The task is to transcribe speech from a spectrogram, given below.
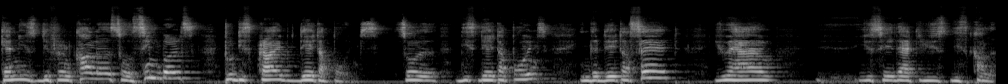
Can use different colors or symbols to describe data points. So these data points in the data set you have you say that use this color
